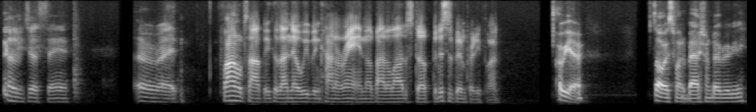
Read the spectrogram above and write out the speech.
I was just saying. All right. Final topic, because I know we've been kind of ranting about a lot of stuff, but this has been pretty fun. Oh yeah, it's always fun to bash on. WWE.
